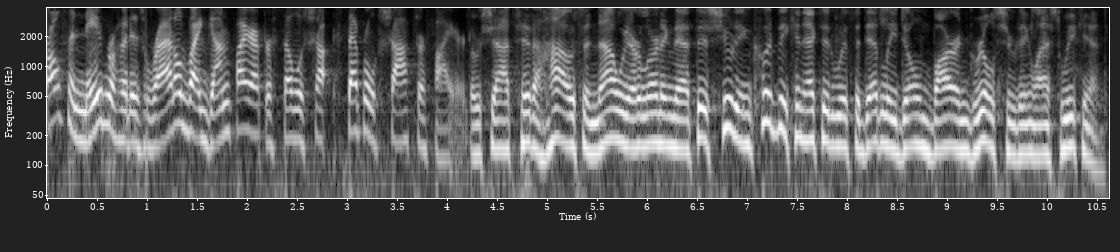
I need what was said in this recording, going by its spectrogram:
Charleston neighborhood is rattled by gunfire after several, shot, several shots are fired. Those shots hit a house, and now we are learning that this shooting could be connected with the deadly Dome Bar and Grill shooting last weekend.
